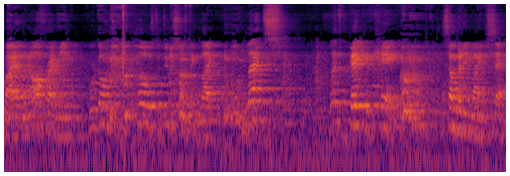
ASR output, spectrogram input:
By an offer, I mean we're going to propose to do something like let's let's bake a cake. Somebody might say,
